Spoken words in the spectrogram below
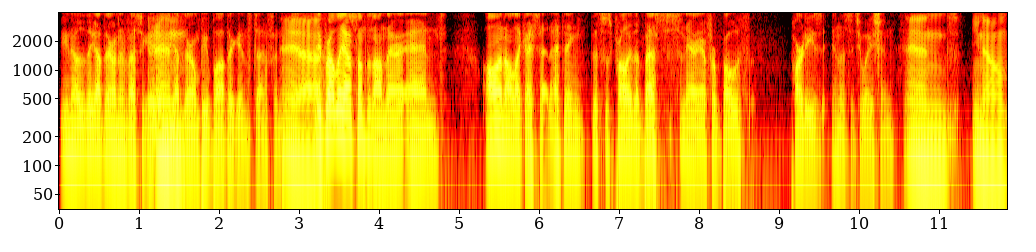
you know, they got their own investigators, they got their own people out there getting stuff. And Yeah. they probably have something on there. And all in all, like I said, I think this was probably the best scenario for both parties in the situation. and you know,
